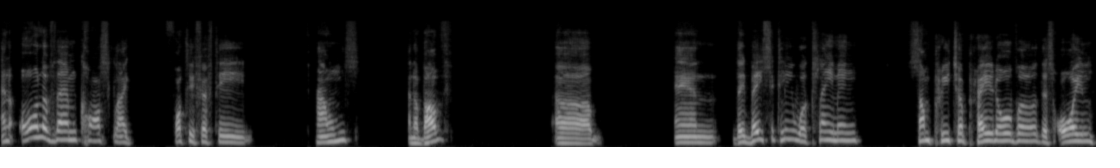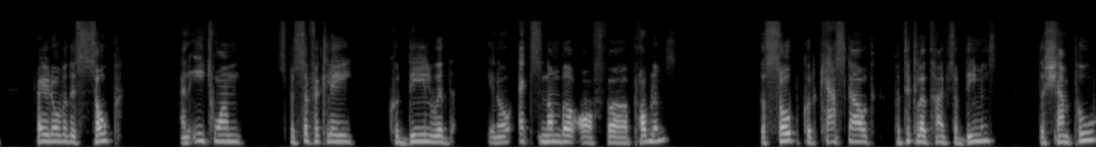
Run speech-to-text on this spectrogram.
and all of them cost like 40, 50 pounds and above. Uh, and they basically were claiming some preacher prayed over this oil, prayed over this soap, and each one specifically could deal with, you know, X number of uh, problems. The soap could cast out particular types of demons. The shampoo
